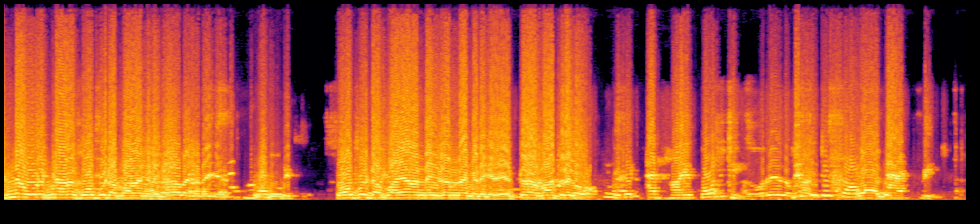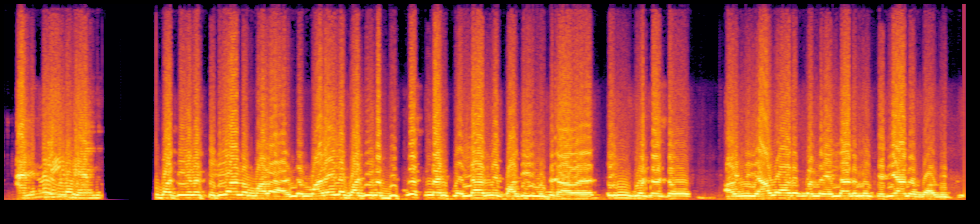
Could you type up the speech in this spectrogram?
என்ன உனக்குனாலும் சோப்பு டப்பா தான் கிடைக்கும் சோப்பு டப்பாயும் அந்த இதம் தான் கிடைக்கும் எத்தனை them பாத்தீங்கன்னா சரியான மழை. அந்த மழையில பாத்தீங்கன்னா பிசினஸ் மேன்ஸ் எல்லாருமே பாதிக்கப்பட்டாங்க ஸ்டிங் போட்டட்டும். அவங்க வியாபாரம் பண்ண எல்லாருமே சரியான பாதிப்பு.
